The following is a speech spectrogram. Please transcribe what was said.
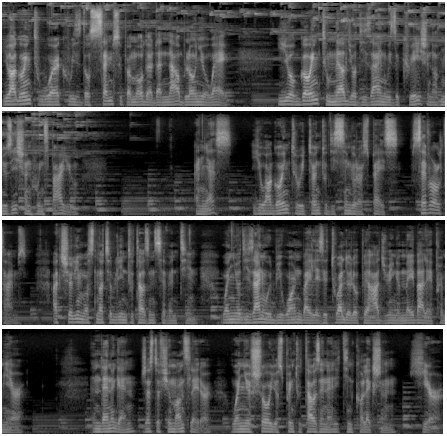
You are going to work with those same supermodels that now blown you away. You're going to meld your design with the creation of musicians who inspire you. And yes, you are going to return to this singular space several times actually most notably in 2017, when your design will be worn by Les Étoiles de l'Opéra during a May Ballet premiere. And then again, just a few months later, when you show your Spring 2018 collection here.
